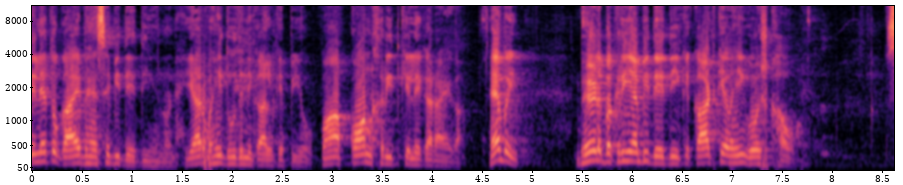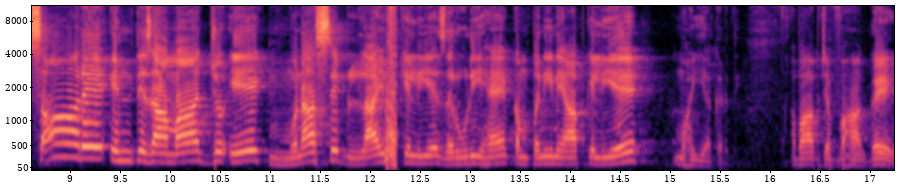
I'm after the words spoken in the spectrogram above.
ملے تو گائے بھینسیں بھی دے دی انہوں نے یار وہیں دودھ نکال کے پیو وہاں آپ کون خرید کے لے کر آئے گا ہے بھائی بھیڑ بکریاں بھی دے دیں کہ کاٹ کے وہیں گوشت کھاؤ سارے انتظامات جو ایک مناسب لائف کے لیے ضروری ہیں کمپنی نے آپ کے لیے مہیا کر دی اب آپ جب وہاں گئے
